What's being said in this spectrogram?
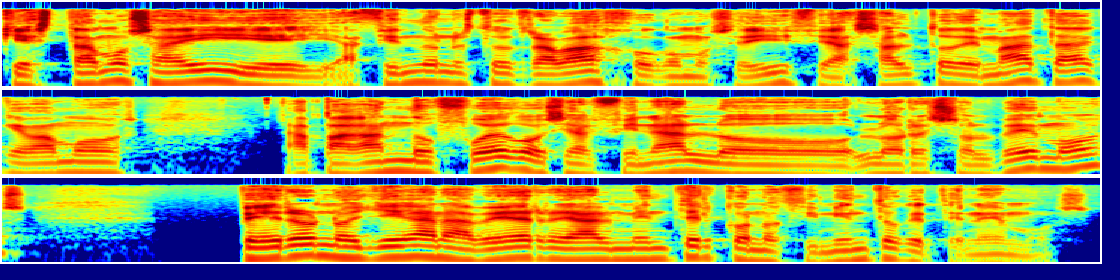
estamos ahí eh, haciendo nuestro trabajo, como se dice, a salto de mata, que vamos apagando fuegos y al final lo resolvemos, pero no llegan a ver realmente el conocimiento que tenemos.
